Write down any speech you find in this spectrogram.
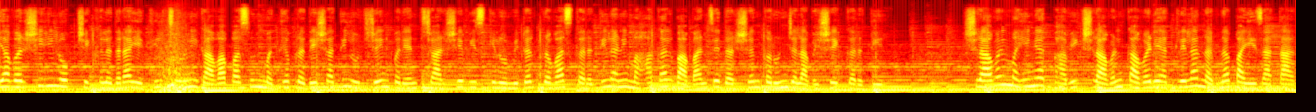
या वर्षीही लोक चिखलदरा येथील चुरणी गावापासून मध्य प्रदेशातील उज्जैन पर्यंत चारशे वीस किलोमीटर प्रवास करतील आणि महाकाल बाबांचे दर्शन करून जलाभिषेक करतील. श्रावण महिन्यात भाविक श्रावण कावड यात्रेला नग्न पायी जातात.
